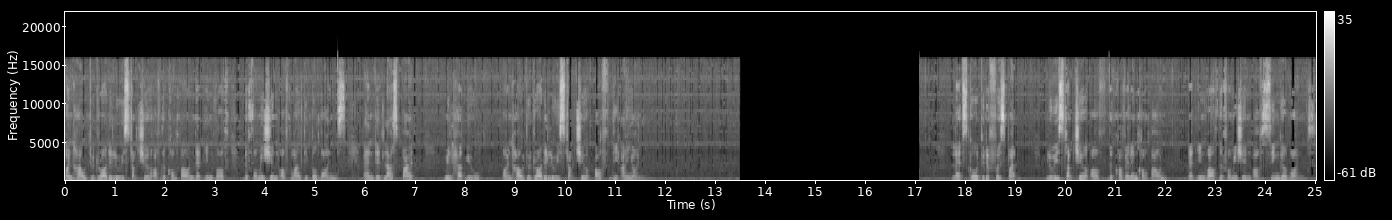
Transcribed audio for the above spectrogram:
on how to draw the Lewis structure of the compound that involve the formation of multiple bonds and the last part will help you on how to draw the Lewis structure of the ion. Let's go to the first part, Lewis structure of the covalent compound that involve the formation of single bonds.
